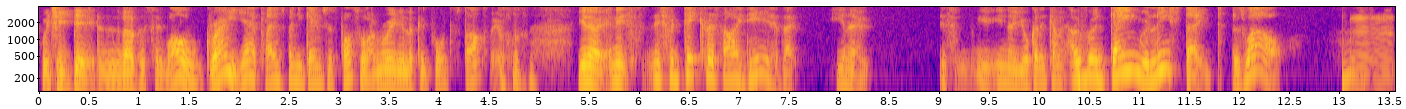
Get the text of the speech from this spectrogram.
which he did, and the developer said, well, great, yeah, play as many games as possible. I'm really looking forward to Starfield. you know, and it's this ridiculous idea that you know, it's you, you know you're going to come over a game release date as well. Mm.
